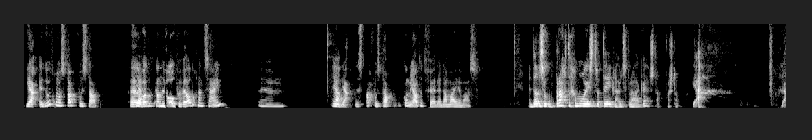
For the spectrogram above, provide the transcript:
Ja, en doe het gewoon stap voor stap. Eh, Ja. Want het kan heel overweldigend zijn. Ehm, Ja. ja, dus stap voor stap kom je altijd verder dan waar je was. En dat is ook een prachtige mooie stratege-uitspraak. Hè? Stap voor stap. Ja. Ja.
